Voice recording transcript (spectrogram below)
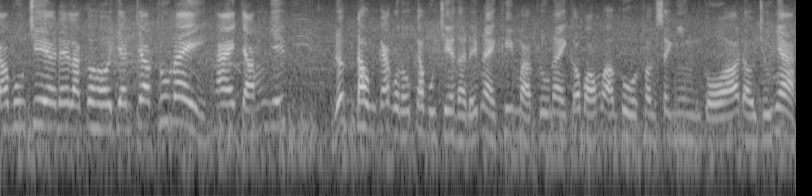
Campuchia. Đây là cơ hội dành cho Brunei hai chấm với rất đông các cầu thủ Campuchia thời điểm này khi mà Brunei có bóng ở khu vực phần sân của đội chủ nhà.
